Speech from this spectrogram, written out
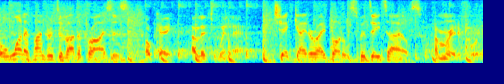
or one of hundreds of other prizes. Okay, I'll let you win that. Check Gatorade bottles for details. I'm ready for you.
